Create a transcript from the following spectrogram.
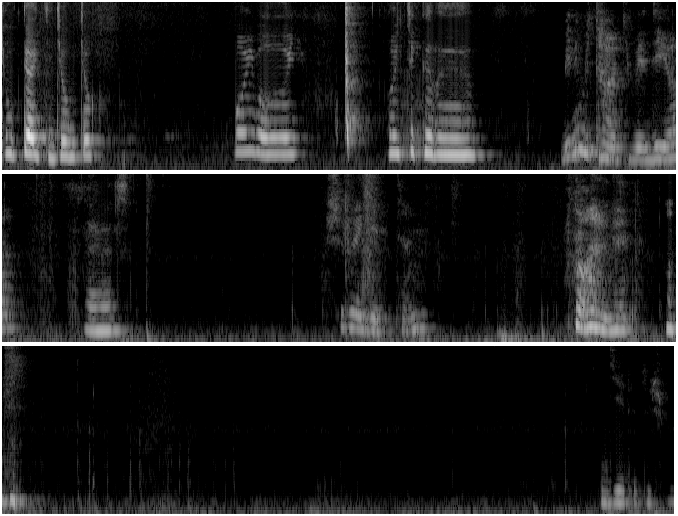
Çok tatlı çok çok. Bay bay. Hoşçakalın. Beni mi takip ediyor? Evet. Şuraya gittim. Harbi. Geri düşme.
